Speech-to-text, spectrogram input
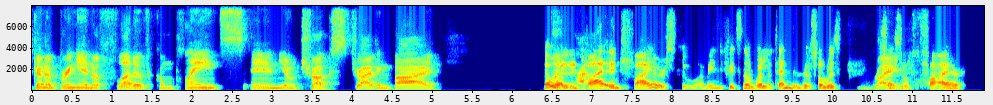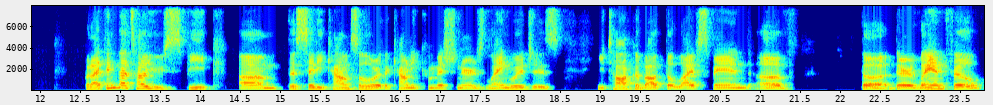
going to bring in a flood of complaints and you know trucks driving by yeah, well, in, fire, in fires too. I mean, if it's not well attended, there's always right. chance of fire. But I think that's how you speak um, the city council or the county commissioner's language is you talk about the lifespan of the their landfill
